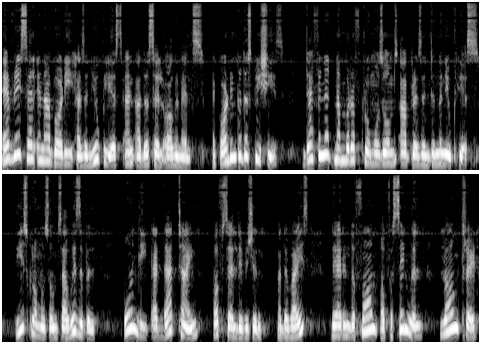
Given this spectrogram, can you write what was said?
Every cell in our body has a nucleus and other cell organelles. According to the species, definite number of chromosomes are present in the nucleus. These chromosomes are visible only at that time of cell division. Otherwise, they are in the form of a single long thread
